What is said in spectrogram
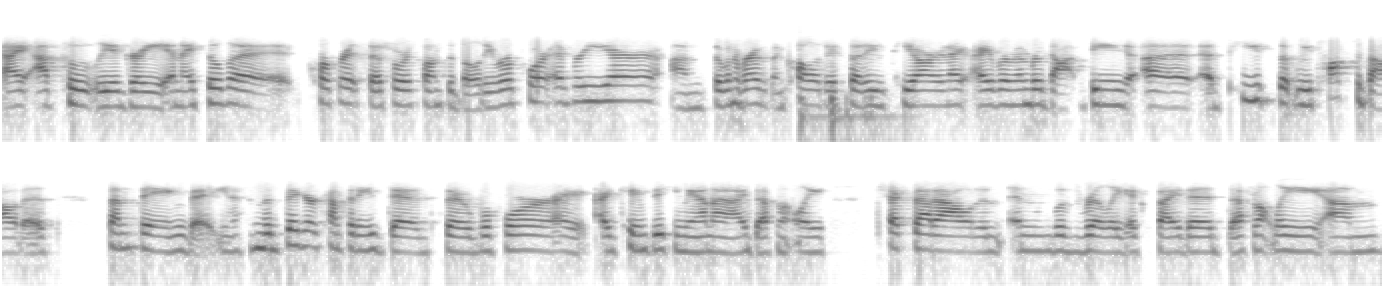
I absolutely agree. And I feel the corporate social responsibility report every year. Um, so whenever I was in college, I studied PR, and I, I remember that being a, a, piece that we talked about as something that you know some of the bigger companies did. So before I, I came to Humana, I definitely checked that out and, and was really excited. Definitely um,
